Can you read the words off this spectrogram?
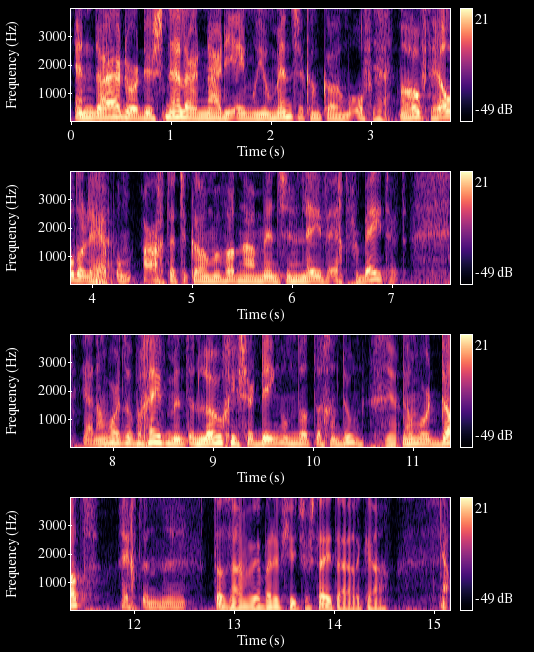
en daardoor dus sneller naar die 1 miljoen mensen kan komen of Ja. mijn hoofd helderder Ja. heb om erachter te komen wat nou mensen hun leven echt verbetert, ja, dan wordt het op een gegeven moment een logischer ding om dat te gaan doen. Ja. Dan wordt dat echt een. eh, Dan zijn we weer bij de future state eigenlijk, ja. Ja.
